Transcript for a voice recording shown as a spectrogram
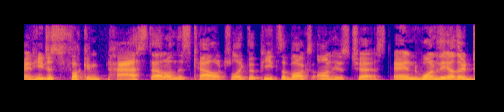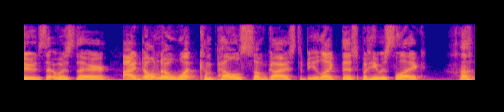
And he just fucking passed out on this couch, like the pizza box on his chest. And one of the other dudes that was there, I don't know what compels some guys to be like this, but he was like, huh,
